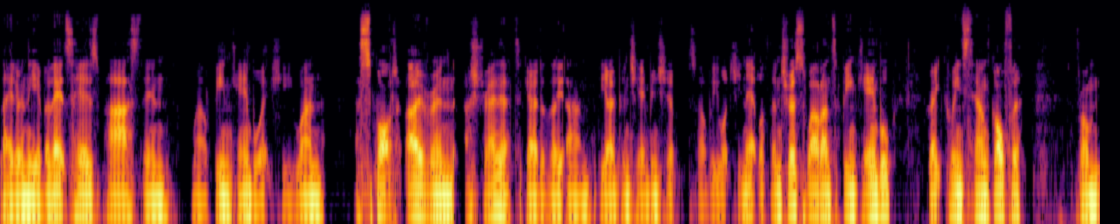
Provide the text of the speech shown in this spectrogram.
later in the year. But that's has passed, and well, Ben Campbell actually won a spot over in Australia to go to the um, the Open Championship. So I'll be watching that with interest. Well done to Ben Campbell great Queenstown golfer from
